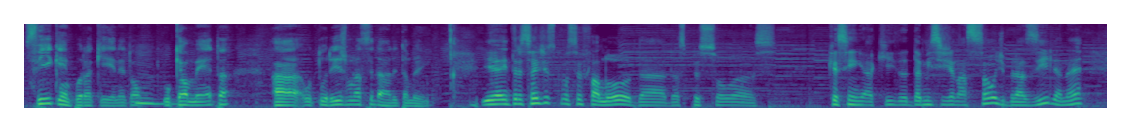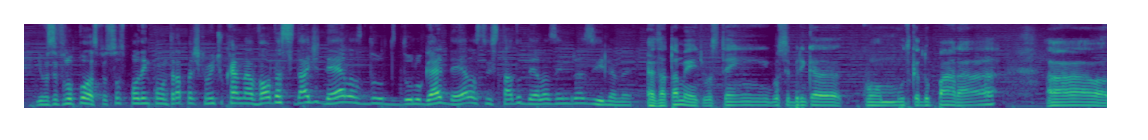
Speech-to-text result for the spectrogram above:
fiquem por aqui, né? Então, uhum. o que aumenta a, o turismo na cidade também. E é interessante isso que você falou da, das pessoas que assim, aqui da miscigenação de Brasília, né? E você falou, pô, as pessoas podem encontrar praticamente o carnaval da cidade delas, do, do lugar delas, do estado delas em Brasília, né? Exatamente. Você tem. Você brinca com a música do Pará, a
